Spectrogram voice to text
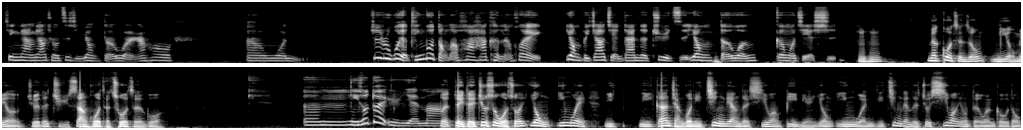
尽量要求自己用德文。然后，嗯，我就如果有听不懂的话，他可能会用比较简单的句子用德文跟我解释。嗯哼，那过程中你有没有觉得沮丧或者挫折过？嗯，你说对语言吗？对对对，就是我说用，因为你你刚刚讲过，你尽量的希望避免用英文，你尽量的就希望用德文沟通。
